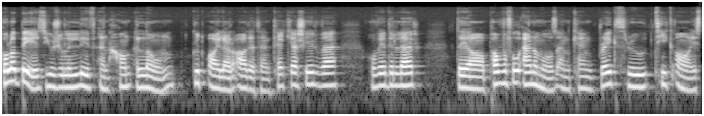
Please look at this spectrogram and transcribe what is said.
Polar bears usually live and hunt alone. Qütb ayları adətən tək yaşayır və ov edirlər. They are powerful animals and can break through thick ice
